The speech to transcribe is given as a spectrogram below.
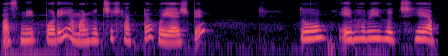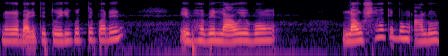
পাঁচ মিনিট পরেই আমার হচ্ছে শাকটা হয়ে আসবে। তো এইভাবেই হচ্ছে আপনারা বাড়িতে তৈরি করতে পারেন। এভাবে লাউ এবং লাউ শাক এবং আলুর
